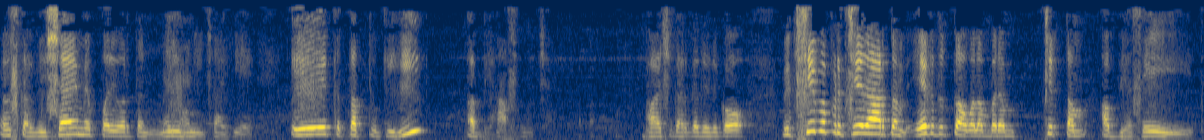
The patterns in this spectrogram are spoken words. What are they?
उसका विषय में परिवर्तन नहीं होनी चाहिए। एक तत्व की ही अभ्यास होनी चाहिए। भाष्यकार कहते देखो, विक्षेप प्रतिषेधार्थम एक तत्व अवलंबन चित्तम अभ्यसेत।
